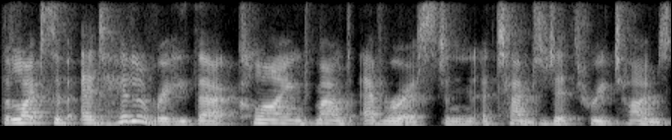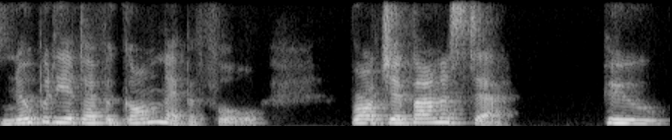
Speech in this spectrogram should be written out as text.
The likes of Ed Hillary that climbed Mount Everest and attempted it three times. Nobody had ever gone there before. Roger Bannister, who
